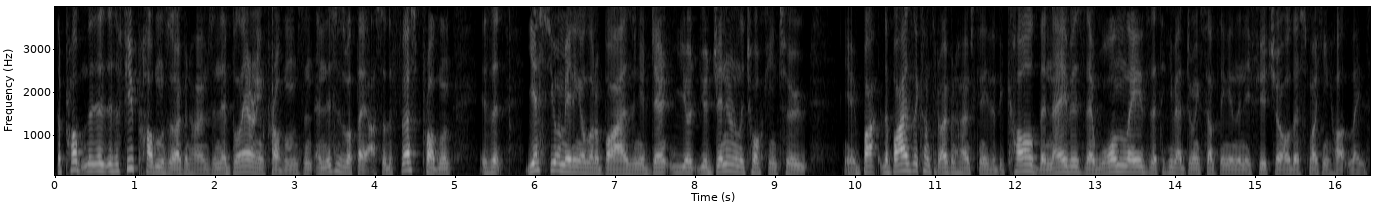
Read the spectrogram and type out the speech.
the problem there's a few problems with open homes and they're blaring problems and, and this is what they are. So the first problem is that yes you're meeting a lot of buyers and you're, you're, you're generally talking to you know, buy, the buyers that come through open homes can either be cold, they're neighbors, they're warm leads, they're thinking about doing something in the near future, or they're smoking hot leads.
